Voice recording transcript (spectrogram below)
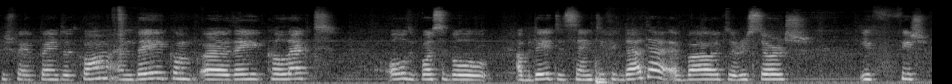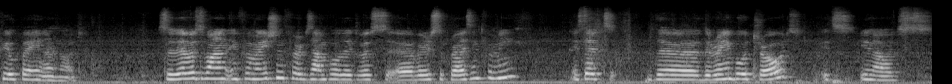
Fishpain.com, and they com- uh, they collect all the possible updated scientific data about the research if fish feel pain or not. So there was one information, for example, that was uh, very surprising for me, is that the the rainbow trout, it's you know it's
